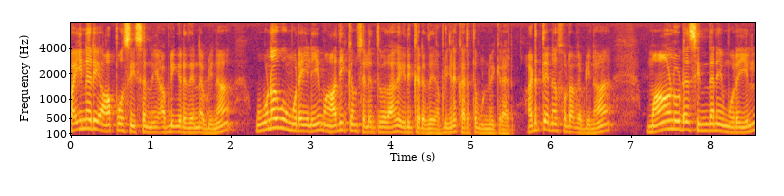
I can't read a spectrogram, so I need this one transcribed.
பைனரி ஆப்போசிஷன் அப்படிங்கிறது என்ன அப்படின்னா உணவு முறையிலையும் ஆதிக்கம் செலுத்துவதாக இருக்கிறது அப்படிங்கிற கருத்தை முன்வைக்கிறார். அடுத்து என்ன சொல்கிறார் அப்படின்னா மானுட சிந்தனை முறையில்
